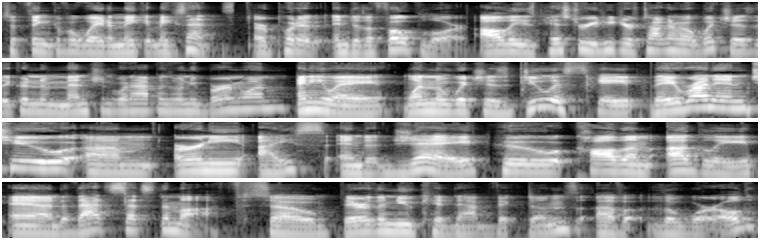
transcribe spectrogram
to think of a way to make it make sense or put it into the folklore. All these history teachers talking about witches, they couldn't have mentioned what happens when you burn one. Anyway, when the witches do escape, they run into um, Ernie, Ice, and Jay, who call them ugly, and that sets them off. So they're the new kidnap victims of the world.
